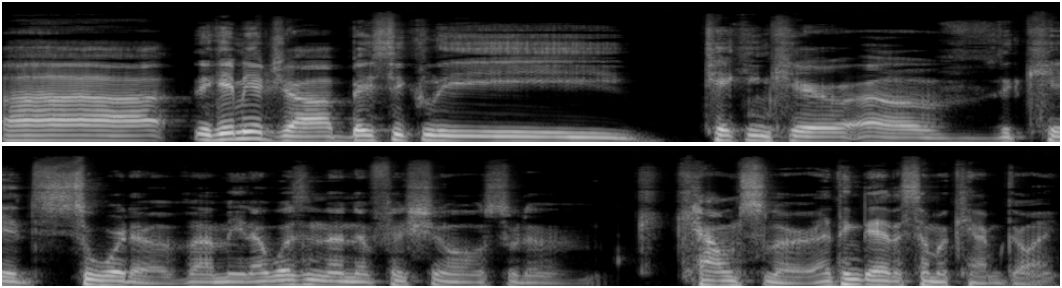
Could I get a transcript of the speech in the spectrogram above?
Uh, they gave me a job, basically taking care of the kids, sort of. I mean, I wasn't an official sort of counselor. I think they had a summer camp going,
